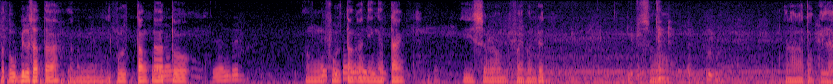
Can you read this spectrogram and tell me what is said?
patubil sa ta. Ang i-full tank nato 300 ang full tank ani nga tank is around 500 so ano na to? Pila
